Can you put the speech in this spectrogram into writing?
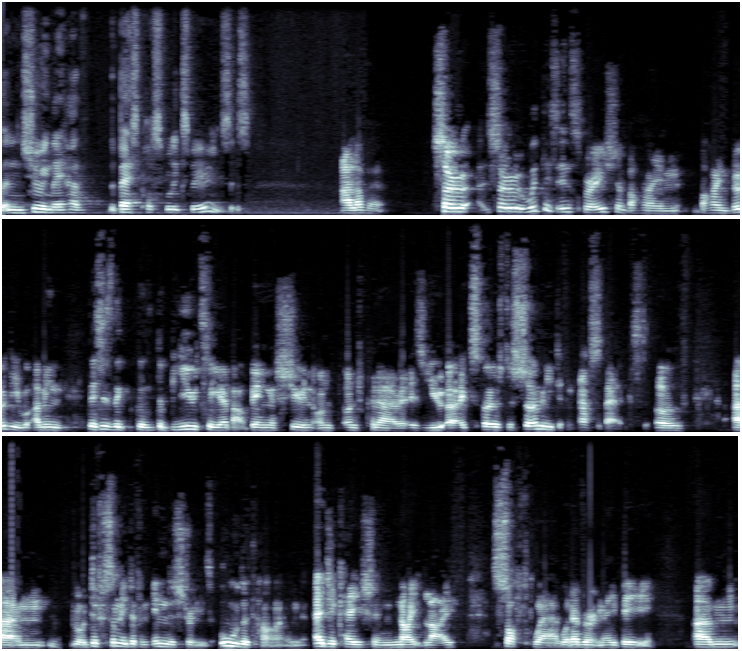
and ensuring they have the best possible experiences. I love it. So, so with this inspiration behind behind Boogi, I mean, this is the the beauty about being a student entrepreneur is you are exposed to so many different aspects of um, or so many different industries all the time: education, nightlife, software, whatever it may be. Um,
